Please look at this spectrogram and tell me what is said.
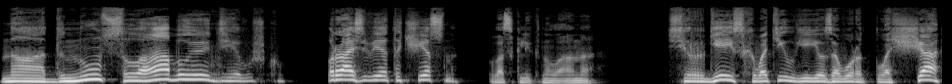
на одну слабую девушку. Разве это честно?» — воскликнула она. Сергей схватил ее за ворот плаща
